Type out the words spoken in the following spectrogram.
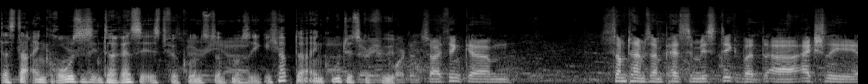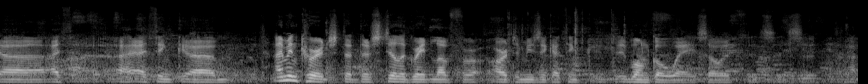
dass da ein großes Interesse ist für Kunst und Musik. Ich habe da ein gutes Gefühl sometimes I'm pessimistic, but uh, actually, uh, I, th- I think um, I'm encouraged that there's still a great love for art and music. I think it, it won't go away. So it, it's, it's, uh,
